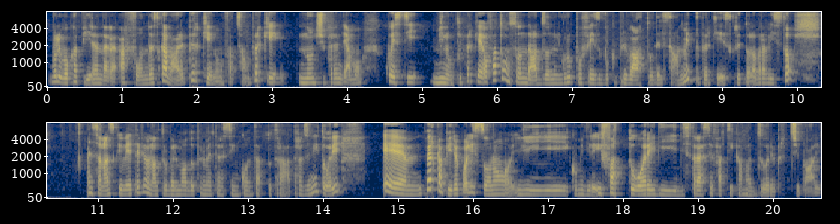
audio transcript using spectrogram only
volevo capire, andare a fondo e scavare perché non facciamo, perché non ci prendiamo questi minuti, perché ho fatto un sondaggio nel gruppo Facebook privato del Summit, per chi è iscritto l'avrà visto, e se no iscrivetevi, è un altro bel modo per mettersi in contatto tra, tra genitori e per capire quali sono gli, dire, i fattori di, di stress e fatica maggiori principali.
